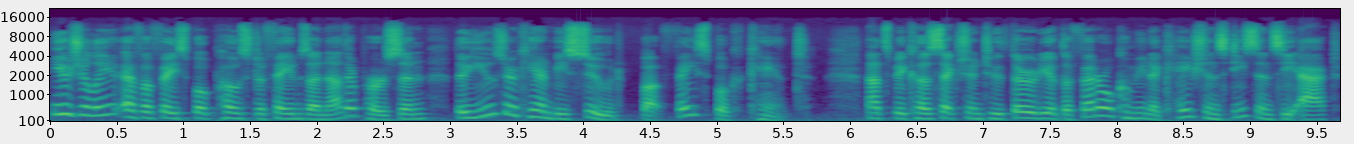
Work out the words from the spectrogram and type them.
Usually, if a Facebook post defames another person, the user can be sued, but Facebook can't. That's because Section 230 of the Federal Communications Decency Act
